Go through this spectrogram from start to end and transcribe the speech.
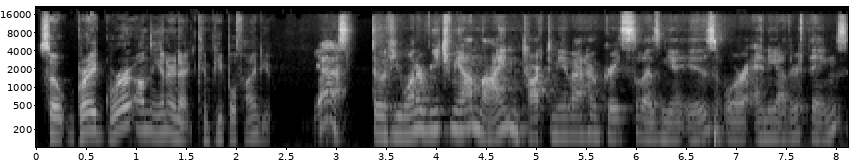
So, Greg, where on the internet can people find you? Yes. So if you want to reach me online and talk to me about how great Selesnya is or any other things,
